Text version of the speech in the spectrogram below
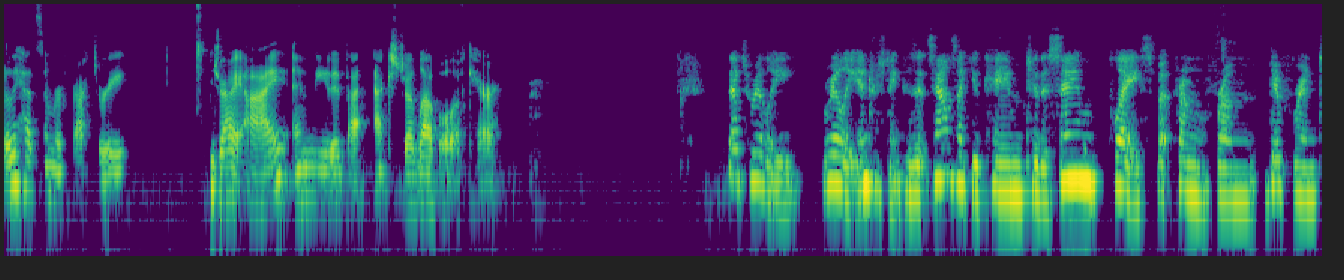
really had some refractory dry eye and needed that extra level of care. That's really really interesting because it sounds like you came to the same place but from from different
